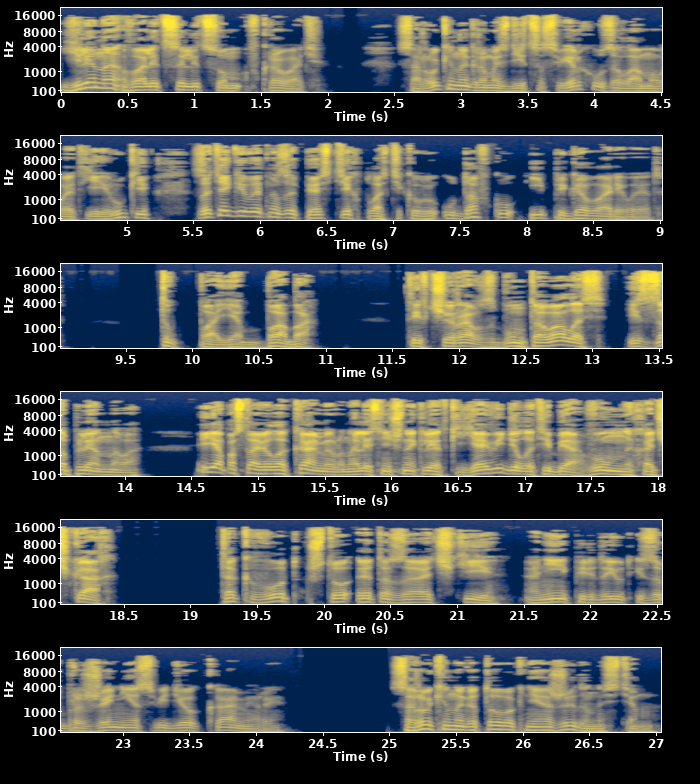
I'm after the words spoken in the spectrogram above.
Елена валится лицом в кровать. Сорокина громоздится сверху, заламывает ей руки, затягивает на запястьях пластиковую удавку и приговаривает. «Тупая баба! Ты вчера взбунтовалась из-за пленного, и я поставила камеру на лестничной клетке. Я видела тебя в умных очках!» Так вот, что это за очки. Они передают изображение с видеокамеры. Сорокина готова к неожиданностям.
